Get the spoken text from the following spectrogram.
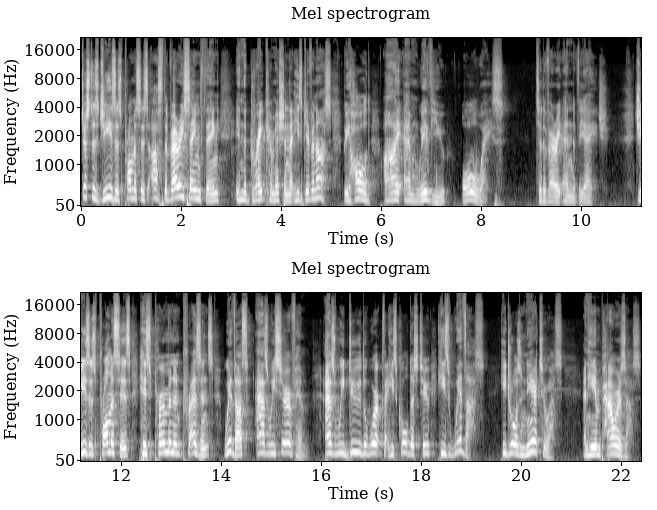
Just as Jesus promises us the very same thing in the Great Commission that He's given us Behold, I am with you always to the very end of the age. Jesus promises his permanent presence with us as we serve him. As we do the work that he's called us to, he's with us. He draws near to us and he empowers us.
